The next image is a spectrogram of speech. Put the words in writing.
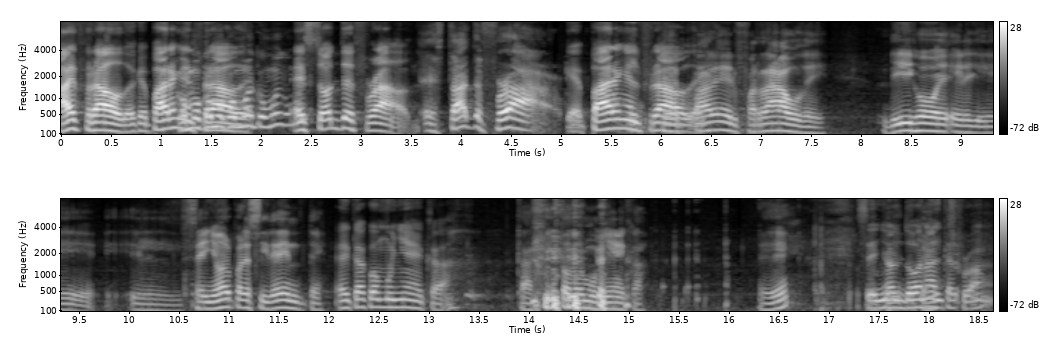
Hay fraude, que paren el fraude. ¿Cómo, cómo, cómo, Stop the fraud. Stop the fraud. Que paren el fraude. Que paren el fraude, dijo el, señor presidente. El caco muñeca. Caquito de muñeca. ¿Eh? Señor Donald Trump.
